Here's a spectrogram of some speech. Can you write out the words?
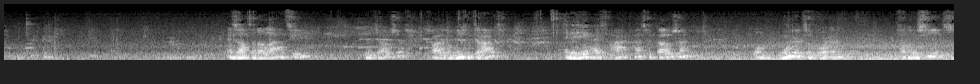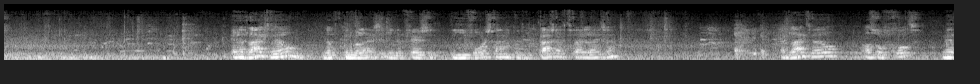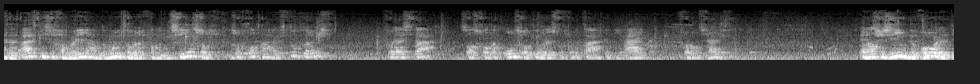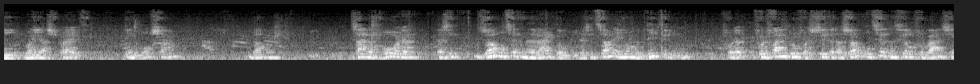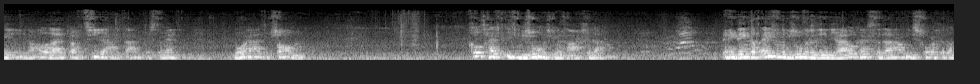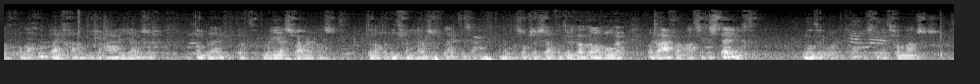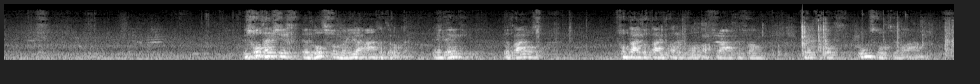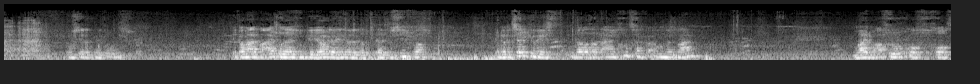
En ze had een relatie met Jozef. Ze waren nog niet getrouwd. En de Heer heeft haar uitgekozen om moeder te worden van de Messias. En het lijkt wel, dat kunnen we lezen in de versen die hiervoor staan, die kunt u thuis eventueel lezen. Het lijkt wel alsof God met het uitkiezen van Maria om de moeder te worden van de Messias, alsof God haar heeft toegerust voor deze taak. Zoals God ook ons wil toerusten voor de taken die Hij voor ons heeft. En als we zien de woorden die Maria spreekt in de lofzang, dan zijn dat woorden, daar zit zo'n ontzettende rijkdom in, er zit zo'n enorme diepte in. Voor de, voor de fijnproevers zitten daar zo ontzettend veel verwijzingen in naar allerlei profetieën uit het Oude Testament. Woorden uit de psalmen. God heeft iets bijzonders met haar gedaan. En ik denk dat een van de bijzondere dingen die hij ook heeft gedaan, is zorgen dat het allemaal goed blijft gaan tussen haar en Jozef. Toen bleek dat Maria zwanger was, terwijl dat niet van Jozef bleek te zijn. Dat was op zichzelf natuurlijk ook al een wonder, want daarvoor had ze gestenigd moeten worden volgens de wet van Mozes. Dus God heeft zich het lot van Maria aangetrokken. En ik denk dat wij ons van tijd tot tijd altijd wel afvragen van, trekt God ons lot wel aan? Hoe zit het met ons? Ik kan me uit mijn eigen leven een periode herinneren dat ik depressief was. En dat ik zeker wist dat het uiteindelijk goed zou komen met mij. Maar ik me afvroeg of God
